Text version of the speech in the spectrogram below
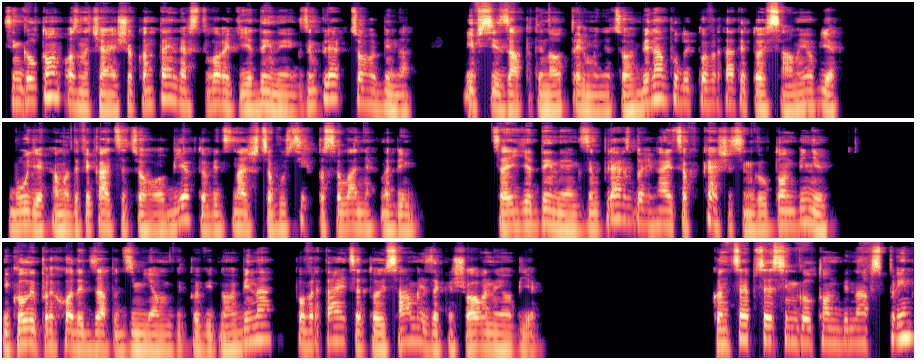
Сінглтон означає, що контейнер створить єдиний екземпляр цього біна, і всі запити на отримання цього біна будуть повертати той самий об'єкт. Будь-яка модифікація цього об'єкту відзначиться в усіх посиланнях на бін. Цей єдиний екземпляр зберігається в кеші сінглтон бінів, і коли приходить запит з ім'ям відповідного біна, повертається той самий закешований об'єкт. Концепція сінглтон біна в Spring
